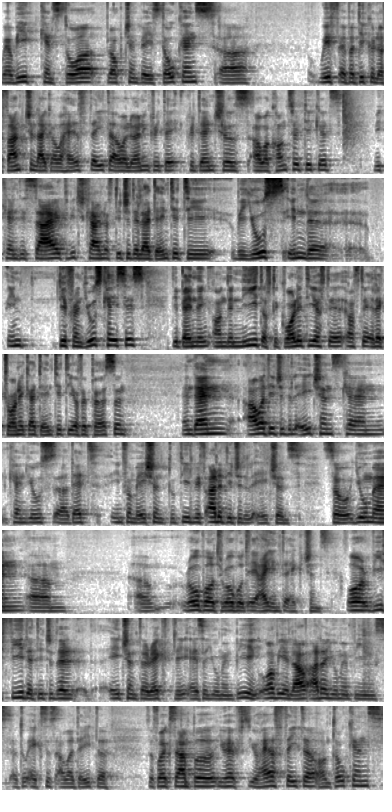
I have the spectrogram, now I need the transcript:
where we can store blockchain-based tokens uh, with a particular function, like our health data, our learning credentials, our concert tickets, we can decide which kind of digital identity we use in, the, uh, in different use cases, depending on the need of the quality of the, of the electronic identity of a person. And then our digital agents can, can use uh, that information to deal with other digital agents. So human, um, um, robot, robot AI interactions. Or we feed a digital agent directly as a human being, or we allow other human beings uh, to access our data. So for example, you have your health data on tokens.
